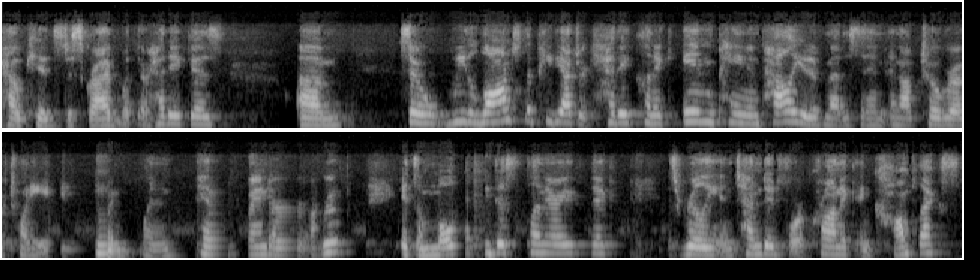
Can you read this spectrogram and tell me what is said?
how kids describe what their headache is. Um, so we launched the pediatric headache clinic in pain and palliative medicine in October of 2018 when, Tim joined our group. It's a multidisciplinary clinic. It's really intended for chronic and complex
